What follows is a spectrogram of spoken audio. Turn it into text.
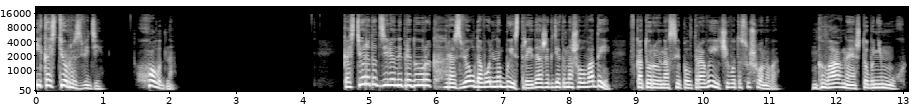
И костер разведи. Холодно. Костер этот зеленый придурок развел довольно быстро и даже где-то нашел воды, в которую насыпал травы и чего-то сушеного. Главное, чтобы не мух.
